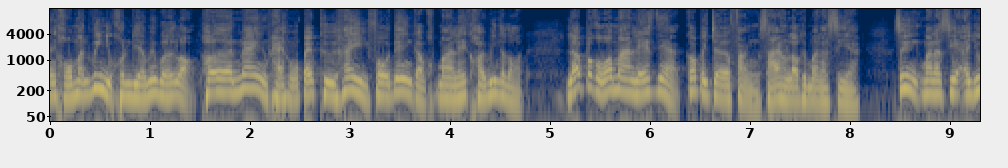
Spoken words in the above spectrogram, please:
นของมันวิ่งอยู่คนเดียวไม่ work หรอก เผอิญแม่งแผนของเป๊ปคือให้โฟเดนกับมาห์เรซคอยวิ่งตลอด แล้วปรากฏว่ามาห์เรซเนี่ยก็ไปเจอฝั่งซ้ายของเราคือมาลาเซีย ซึ่งมาลาเซียอายุ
